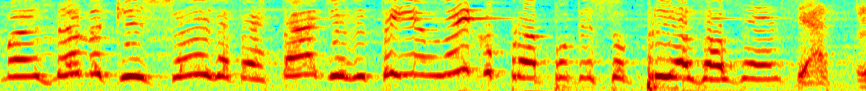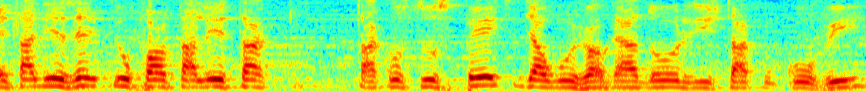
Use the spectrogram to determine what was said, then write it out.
mas mesmo que seja verdade, ele tem elenco pra poder suprir as ausências. Ele tá dizendo que o Fortaleza tá, tá com suspeito de alguns jogadores estar com Covid,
